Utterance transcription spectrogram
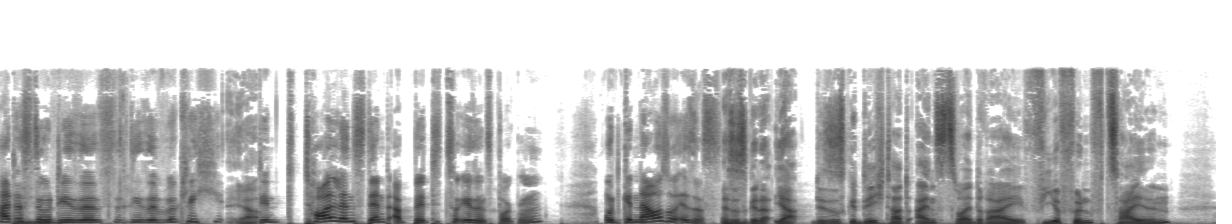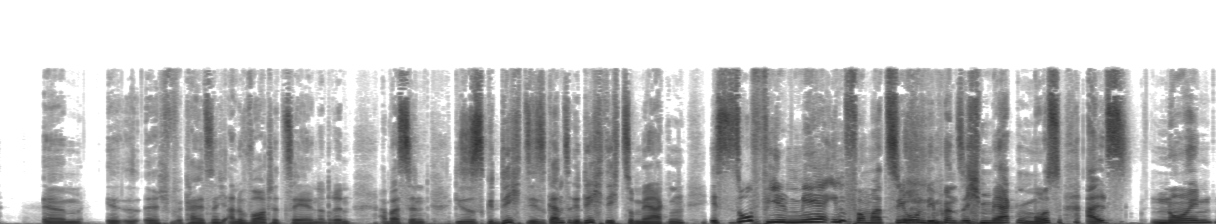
hattest du dieses, diese wirklich, Ja. den tollen Stand-up-Bit zu Eselsbrücken. Und genau so ist es. Es ist ja, dieses Gedicht hat eins, zwei, drei, vier, fünf Zeilen. Ähm, ich kann jetzt nicht alle Worte zählen da drin, aber es sind dieses Gedicht, dieses ganze Gedicht sich zu merken, ist so viel mehr Information, die man sich merken muss, als neun,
